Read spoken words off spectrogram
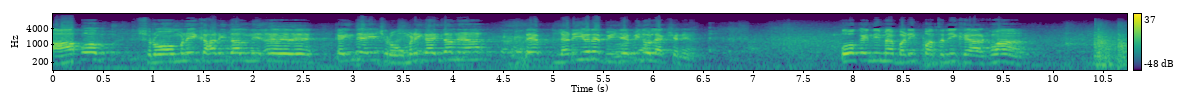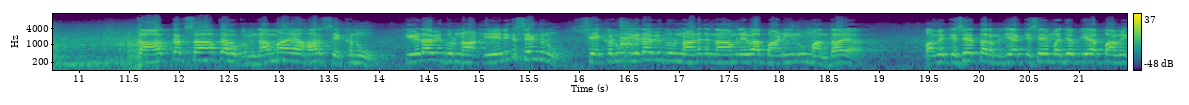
ਆਪ ਉਹ ਸ਼੍ਰੋਮਣੀ ਅਕਾਲੀ ਦਲ ਕਹਿੰਦੇ ਅਸੀਂ ਸ਼੍ਰੋਮਣੀ ਅਕਾਲੀ ਦਲ ਆ ਤੇ ਲੜੀ ਉਹਨੇ ਬੀਜੇਪੀ ਤੋਂ ਇਲੈਕਸ਼ਨ ਆ। ਉਹ ਕਹਿੰਦੀ ਮੈਂ ਬੜੀ ਪੰਥ ਦੀ ਖਿਆਲ ਖਵਾਂ। ਅਕਾਲ ਤਖਤ ਸਾਹਿਬ ਦਾ ਹੁਕਮਨਾਮਾ ਆ ਹਰ ਸਿੱਖ ਨੂੰ, ਕਿਹੜਾ ਵੀ ਗੁਰੂ ਨਾਨਕ, ਇਹ ਨਹੀਂ ਕਿ ਸਿੰਘ ਨੂੰ, ਸਿੱਖ ਨੂੰ ਕਿਹੜਾ ਵੀ ਗੁਰੂ ਨਾਨਕ ਨਾਮ ਲੈਵਾ ਬਾਣੀ ਨੂੰ ਮੰਨਦਾ ਆ। ਭਾਵੇਂ ਕਿਸੇ ਧਰਮ ਜਿਹਾ, ਕਿਸੇ ਮਜਹਬ ਜਿਹਾ, ਭਾਵੇਂ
